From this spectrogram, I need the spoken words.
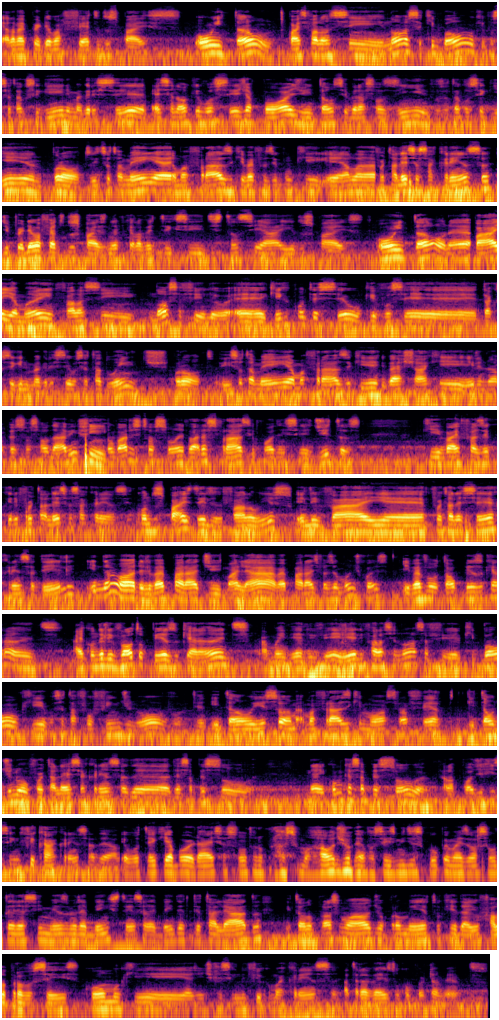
ela vai perder o afeto dos pais. Ou então, os pais falam assim: Nossa, que bom que você está conseguindo emagrecer, é sinal que você já pode então se virar sozinho, você está conseguindo. Pronto, isso também é uma frase que vai fazer com que ela fortaleça essa crença de perder o afeto dos pais, né? Porque ela vai ter que se distanciar aí dos pais. Ou então, né, pai e a mãe fala assim: Nossa, filho, é, o que, que aconteceu que você está conseguindo emagrecer? Você está doente? Pronto, isso também é uma frase que vai achar que ele não é uma pessoa saudável. Enfim, são várias situações, várias frases que podem ser ditas que vai fazer com que ele fortaleça essa crença. Quando os pais dele falam isso, ele vai é, fortalecer a crença dele e na hora ele vai parar de malhar, vai parar de fazer um monte de coisa e vai voltar ao peso que era antes. Aí quando ele volta ao peso que era antes, a mãe dele vê ele e fala assim: Nossa filho, que bom que você tá fofinho de novo. Então isso é uma frase que mostra o afeto. Então de novo fortalece a crença de, dessa pessoa. Né? E como que essa pessoa ela pode ressignificar a crença dela? Eu vou ter que abordar esse assunto no próximo áudio, né? Vocês me desculpem, mas o assunto ele é assim mesmo, ele é bem extenso, ele é bem detalhado. Então no próximo áudio eu prometo que daí eu falo para vocês como que a gente ressignifica uma crença através do comportamento.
